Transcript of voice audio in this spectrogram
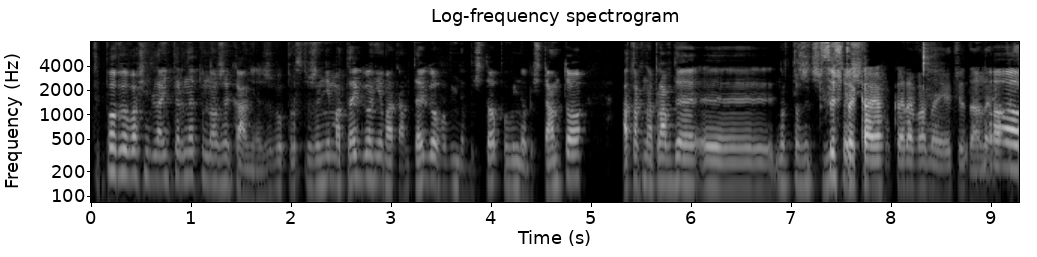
typowe właśnie dla internetu narzekanie, że po prostu, że nie ma tego, nie ma tamtego, powinno być to, powinno być tamto, a tak naprawdę y, no to Psy rzeczywistość... szczekają, karawana jedzie dalej, No,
